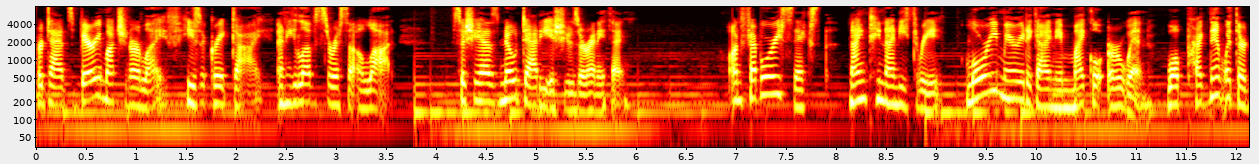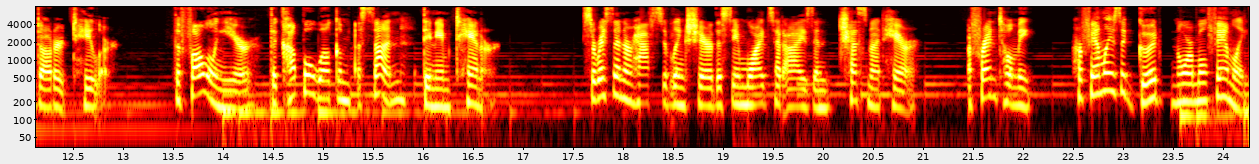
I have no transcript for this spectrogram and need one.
Her dad's very much in her life. He's a great guy, and he loves Cerissa a lot, so she has no daddy issues or anything. On February 6th, 1993, Lori married a guy named Michael Irwin while pregnant with their daughter Taylor. The following year, the couple welcomed a son they named Tanner. Cerissa and her half siblings share the same wide set eyes and chestnut hair. A friend told me her family is a good, normal family,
